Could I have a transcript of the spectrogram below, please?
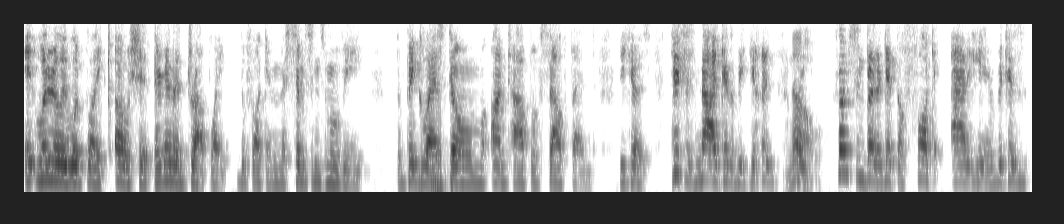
it literally looked like, oh shit, they're gonna drop like the fucking The Simpsons movie, the big glass dome on top of South Bend because this is not gonna be good. No, Clemson better get the fuck out of here because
